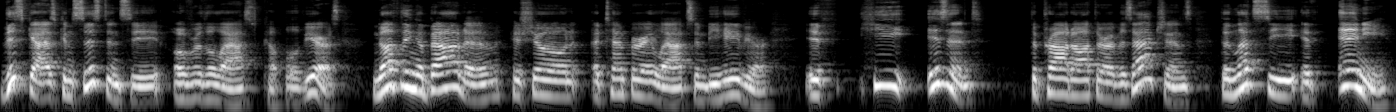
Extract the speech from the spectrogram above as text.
this guy's consistency over the last couple of years. Nothing about him has shown a temporary lapse in behavior. If he isn't the proud author of his actions, then let's see if any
